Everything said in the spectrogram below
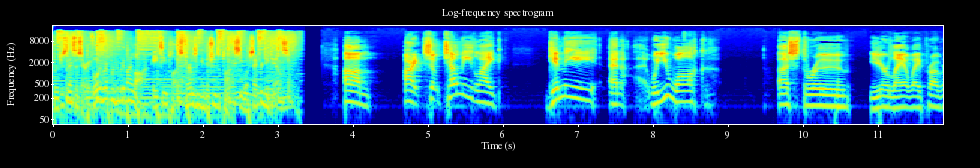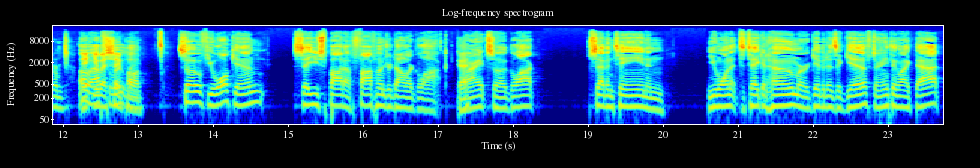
No purchase necessary. Void where prohibited by law. 18 plus. Terms and conditions apply. See website for details. Um. All right. So tell me, like, give me an. Will you walk us through your layaway program Oh, at USA absolutely. Pawn? So if you walk in, say you spot a five hundred dollar Glock. Okay. All right. So a Glock seventeen, and you want it to take it home or give it as a gift or anything like that.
